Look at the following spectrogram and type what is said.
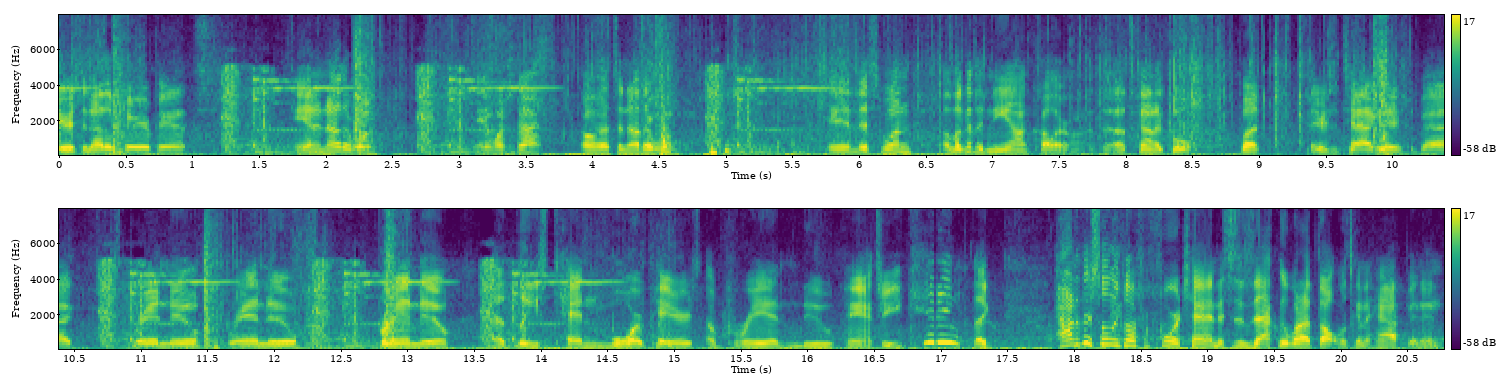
Here's another pair of pants. And another one. And what's that? Oh, that's another one. and this one, oh, look at the neon color on it. though. That's kind of cool. But there's the tag, there's the bag. Brand new, brand new, brand new. At least 10 more pairs of brand new pants. Are you kidding? Like, how did this only go for 410? This is exactly what I thought was gonna happen. And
